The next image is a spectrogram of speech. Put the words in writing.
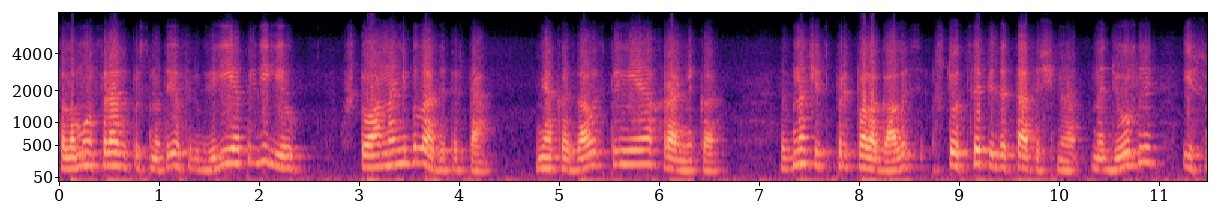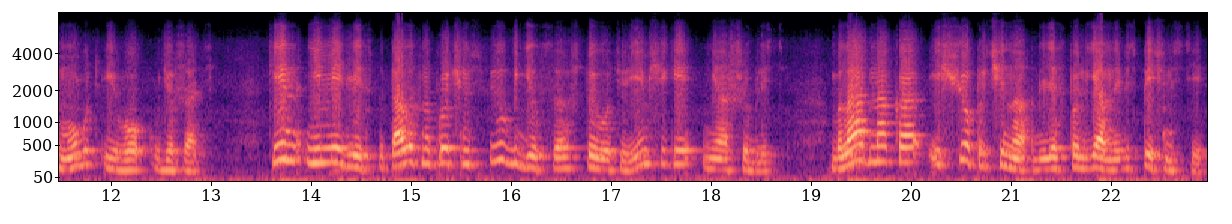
Соломон сразу присмотрелся к двери и определил, что она не была заперта. Не оказалось при ней охранника. Значит, предполагалось, что цепи достаточно надежны и смогут его удержать. Кейн немедленно испытал их на прочность и убедился, что его тюремщики не ошиблись. Была, однако, еще причина для столь явной беспечности,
